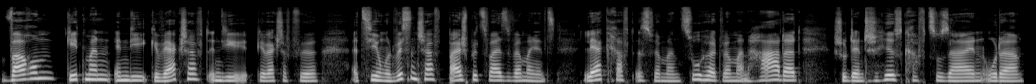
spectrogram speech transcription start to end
Warum geht man in die Gewerkschaft, in die Gewerkschaft für Erziehung und Wissenschaft, beispielsweise, wenn man jetzt Lehrkraft ist, wenn man zuhört, wenn man hadert, studentische Hilfskraft zu sein oder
